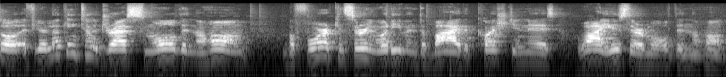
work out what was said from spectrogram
So if you're looking to address mold in the home, before considering what even to buy, the question is, why is there mold in the home?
